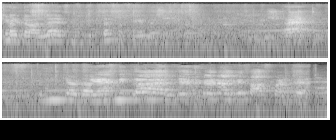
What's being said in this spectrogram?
क्या डाला है इसमें? कितना सफ़ेद है है? क्या डाला? डाल के साफ़ करते हैं।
